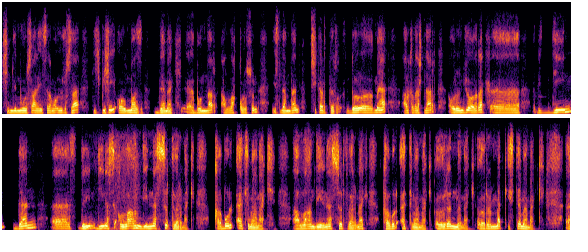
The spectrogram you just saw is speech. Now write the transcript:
şimdi Musa Aleyhisselam'a uyursa hiçbir şey olmaz demek. E, bunlar Allah korusun İslam'dan çıkartır. Me arkadaşlar 10. olarak e, din den e, din, dine, Allah'ın dinine sırt vermek, kabul etmemek, Allah'ın dinine sırt vermek, kabul etmemek, öğrenmemek, öğrenmek istememek, e,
